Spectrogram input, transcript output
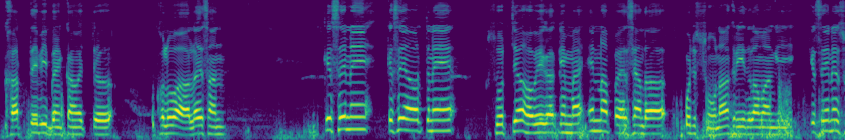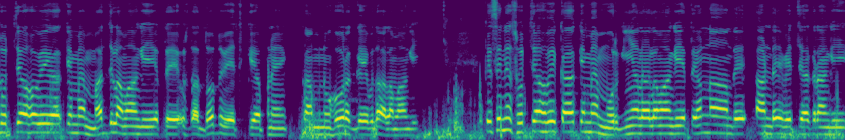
ਖਾਤੇ ਵੀ ਬੈਂਕਾਂ ਵਿੱਚ ਖੁਲਵਾ ਲਏ ਸਨ। ਕਿਸੇ ਨੇ, ਕਿਸੇ ਔਰਤ ਨੇ ਸੋਚਿਆ ਹੋਵੇਗਾ ਕਿ ਮੈਂ ਇਹਨਾਂ ਪੈਸਿਆਂ ਦਾ ਕੁਝ ਸੋਨਾ ਖਰੀਦ ਲਵਾਂਗੀ। ਕਿਸੇ ਨੇ ਸੋਚਿਆ ਹੋਵੇਗਾ ਕਿ ਮੈਂ ਮੱਝ ਲਵਾਂਗੀ ਅਤੇ ਉਸ ਦਾ ਦੁੱਧ ਵੇਚ ਕੇ ਆਪਣੇ ਕੰਮ ਨੂੰ ਹੋਰ ਅੱਗੇ ਵਧਾ ਲਵਾਂਗੀ। ਕਿਸੇ ਨੇ ਸੋਚਿਆ ਹੋਵੇਗਾ ਕਿ ਮੈਂ ਮੁਰਗੀਆਂ ਲੈ ਲਵਾਂਗੀ ਅਤੇ ਉਹਨਾਂ ਦੇ ਆਂਡੇ ਵੇਚਿਆ ਕਰਾਂਗੀ।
